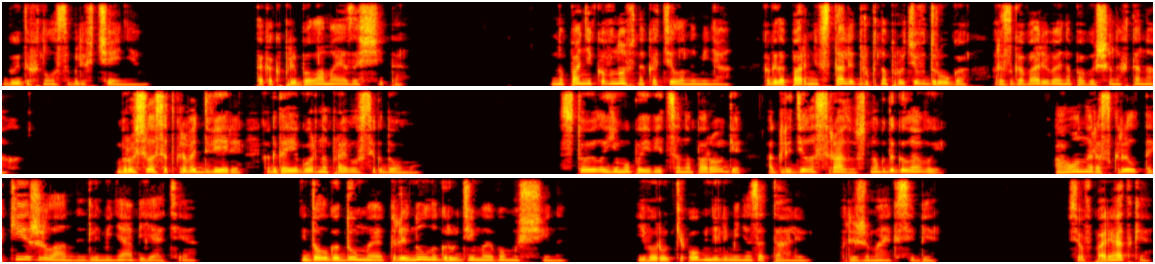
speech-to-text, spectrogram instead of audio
Выдохнула с облегчением так как прибыла моя защита. Но паника вновь накатила на меня, когда парни встали друг напротив друга, разговаривая на повышенных тонах. Бросилась открывать двери, когда Егор направился к дому. Стоило ему появиться на пороге, оглядела сразу с ног до головы. А он раскрыл такие желанные для меня объятия. Недолго думая, прильнула груди моего мужчины. Его руки обняли меня за талию, прижимая к себе. «Все в порядке?»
